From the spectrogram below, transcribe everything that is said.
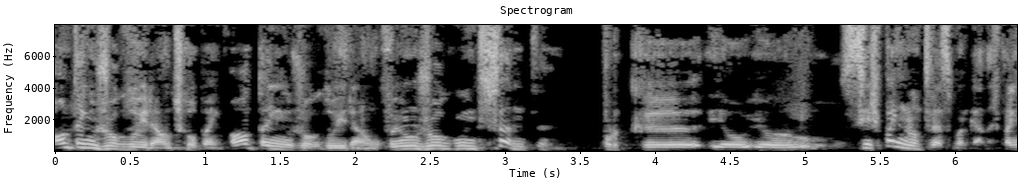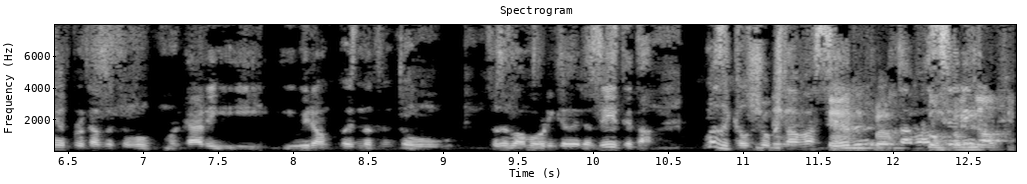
ontem o jogo do Irão, desculpem, ontem o jogo do Irão foi um jogo interessante porque eu, eu, se a Espanha não tivesse marcado, a Espanha por acaso acabou por marcar e, e o Irão depois ainda tentou fazer lá uma brincadeira e tal. Mas aquele jogo estava a ser. Tempo, estava com a ser penalti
